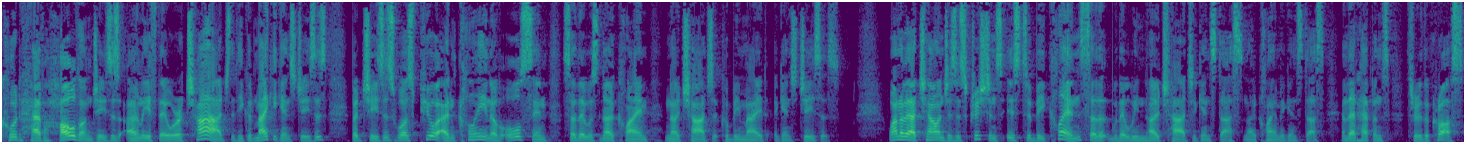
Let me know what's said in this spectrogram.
could have a hold on Jesus only if there were a charge that he could make against Jesus. But Jesus was pure and clean of all sin, so there was no claim, no charge that could be made against Jesus. One of our challenges as Christians is to be cleansed so that there will be no charge against us, no claim against us. And that happens through the cross.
